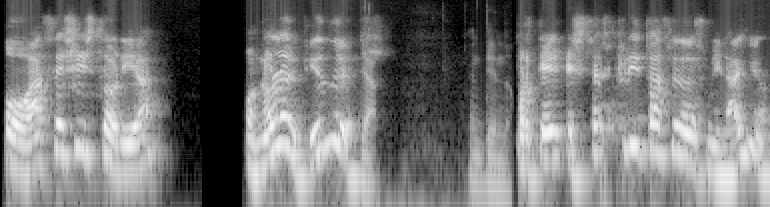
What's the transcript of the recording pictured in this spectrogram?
o haces historia o no lo entiendes. Ya. Entiendo. Porque está escrito hace dos mil años.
